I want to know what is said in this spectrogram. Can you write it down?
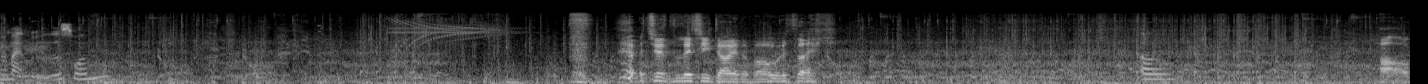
we might lose this one. I just literally died the moment, it's like... Oh, Uh-oh.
